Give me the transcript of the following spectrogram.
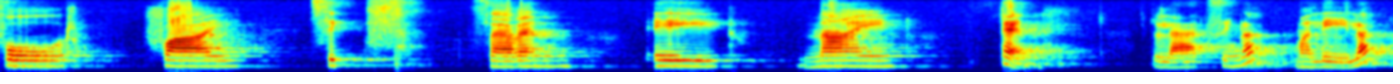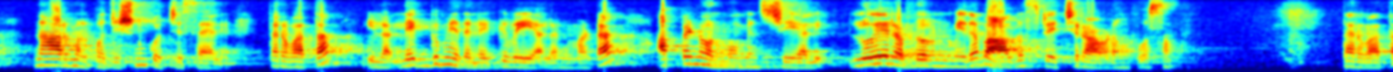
four five six seven eight nine ten రిలాక్సింగ్గా మళ్ళీ ఇలా నార్మల్ పొజిషన్కి వచ్చేసేయాలి. తర్వాత ఇలా లెగ్ మీద లెగ్ వేయాలన్నమాట. అప్ అండ్ డౌన్ మూమెంట్స్ చేయాలి. లోయర్ అబ్డోమిన్ మీద బాగా స్ట్రెచ్ రావడం కోసం. తర్వాత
